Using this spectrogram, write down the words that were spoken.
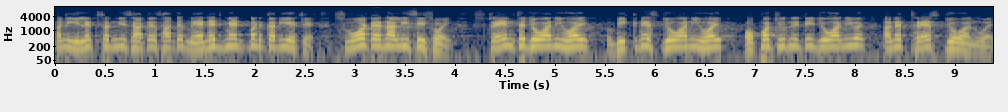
અને ઇલેક્શનની સાથે સાથે મેનેજમેન્ટ પણ કરીએ છીએ. સ્વોટ એનાલિસિસ હોય સ્ટ્રેન્થ જોવાની હોય વીકનેસ જોવાની હોય ઓપોર્ચ્યુનિટી જોવાની હોય અને થ્રેસ જોવાનું હોય.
